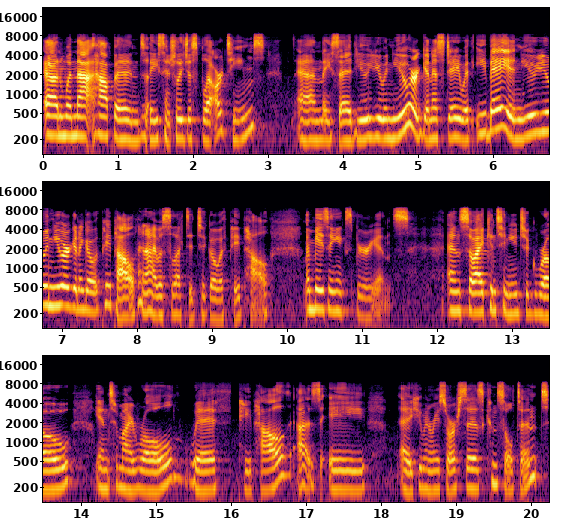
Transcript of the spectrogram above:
And when that happened, they essentially just split our teams and they said you you and you are going to stay with ebay and you you and you are going to go with paypal. And i was selected to go with paypal. Amazing experience. And so i continued to grow into my role with paypal as a, a human resources consultant.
